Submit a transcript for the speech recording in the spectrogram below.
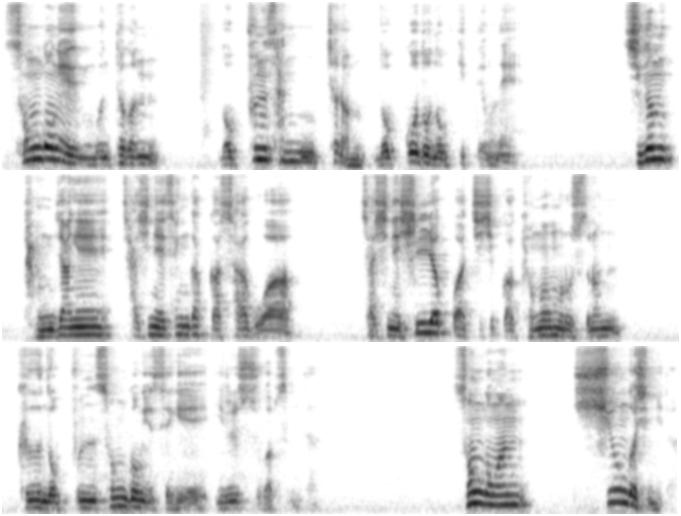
성공의 문턱은 높은 산처럼 높고도 높기 때문에 지금 당장의 자신의 생각과 사고와 자신의 실력과 지식과 경험으로서는 그 높은 성공의 세계에 이를 수가 없습니다. 성공은 쉬운 것입니다.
